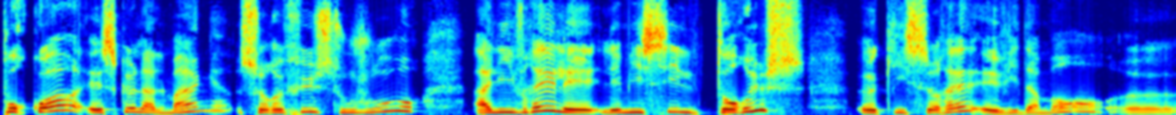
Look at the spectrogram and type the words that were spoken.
Pourquoi est-ce que l'Allemagne se refuse toujours à livrer les, missiles Taurus euh, qui seraient évidemment euh,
